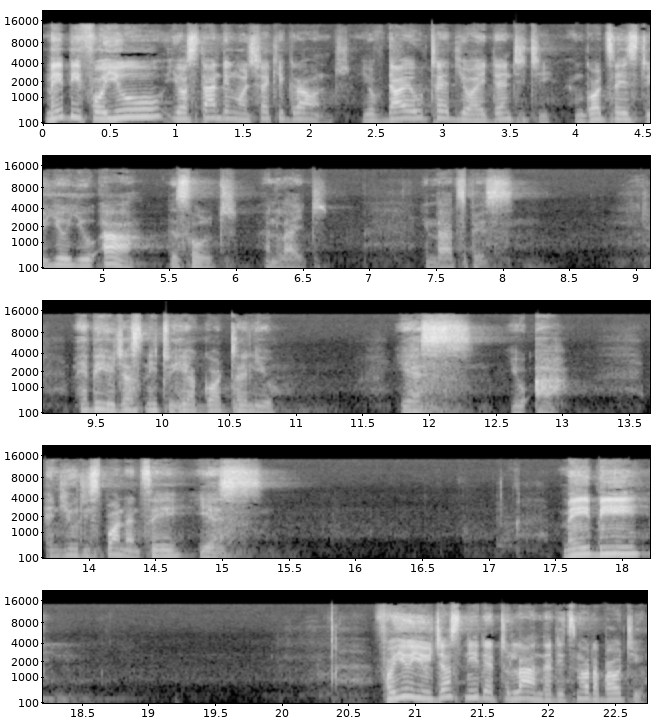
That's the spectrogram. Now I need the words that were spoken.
Maybe for you, you're standing on shaky ground. You've doubted your identity. And God says to you, You are the salt and light in that space. Maybe you just need to hear God tell you, Yes, you are. And you respond and say, Yes. Maybe for you, you just needed to learn that it's not about you,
